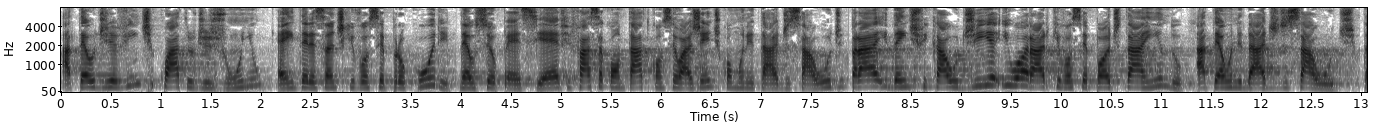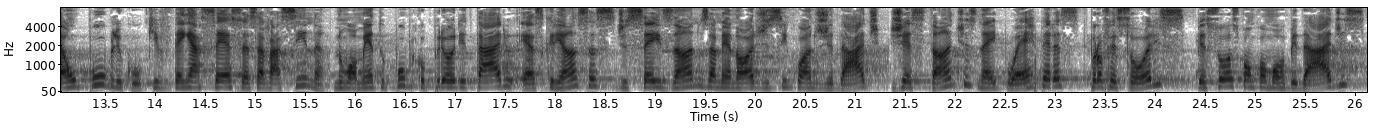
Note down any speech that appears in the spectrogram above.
até o dia 24 de junho. É interessante que você procure né, o seu PSF, faça contato com seu agente comunitário de saúde para identificar o dia e o horário que você pode estar tá indo até a unidade de saúde. Então, o público que tem acesso a essa vacina, no momento público prioritário, é as crianças de 6 anos a menores de 5 anos de idade, gestantes né, e puérperas, professores, pessoas com comorbidades,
